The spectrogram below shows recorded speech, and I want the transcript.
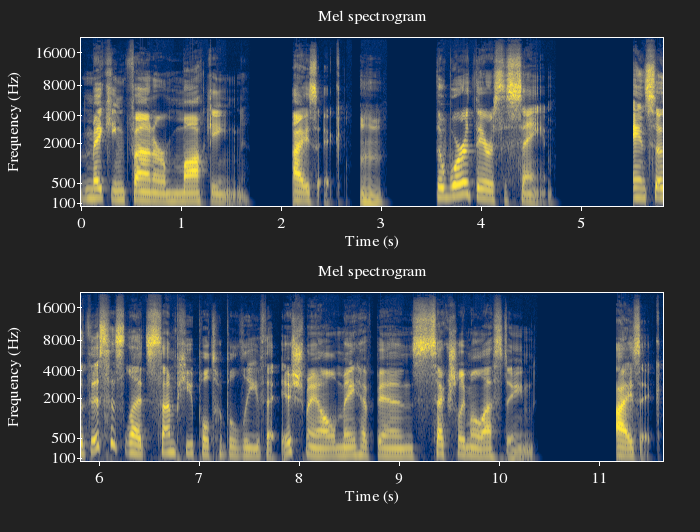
making fun or mocking Isaac. Mhm. The word there is the same. And so this has led some people to believe that Ishmael may have been sexually molesting Isaac.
